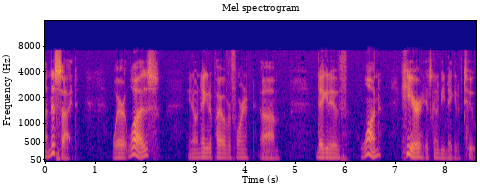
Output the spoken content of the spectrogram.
on this side, where it was, you know, negative pi over 4, um, negative 1, here it's going to be negative 2.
